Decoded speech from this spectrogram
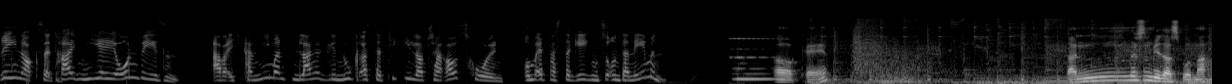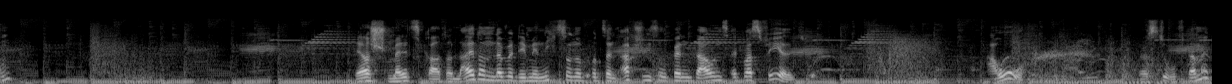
Rhinoxe treiben hier ihr Unwesen. Aber ich kann niemanden lange genug aus der Tiki Lodge herausholen, um etwas dagegen zu unternehmen. Okay. Dann müssen wir das wohl machen. Der Schmelzkrater. Leider ein Level, den wir nicht zu 100% abschließen können, da uns etwas fehlt. Au. Hörst du auf damit?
